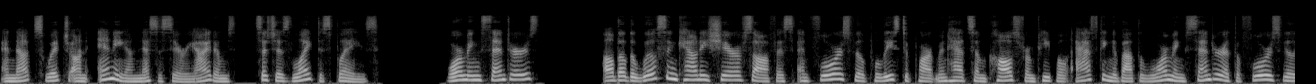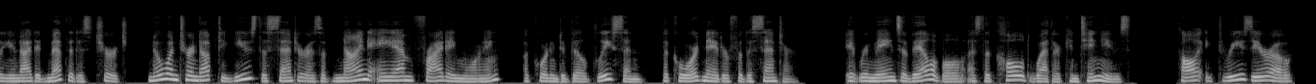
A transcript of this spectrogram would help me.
and not switch on any unnecessary items, such as light displays. Warming centers, Although the Wilson County Sheriff's Office and Floresville Police Department had some calls from people asking about the warming center at the Floresville United Methodist Church, no one turned up to use the center as of 9 a.m. Friday morning, according to Bill Gleason, the coordinator for the center. It remains available as the cold weather continues. Call 830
